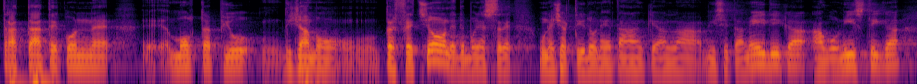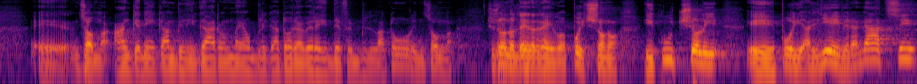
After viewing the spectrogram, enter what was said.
trattate con eh, molta più diciamo, perfezione, debbono essere una certa idoneità anche alla visita medica, agonistica, eh, insomma anche nei campi di gara ormai è obbligatorio avere i defibrillatori, insomma ci sono delle regole, poi ci sono i cuccioli, e poi allievi ragazzi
